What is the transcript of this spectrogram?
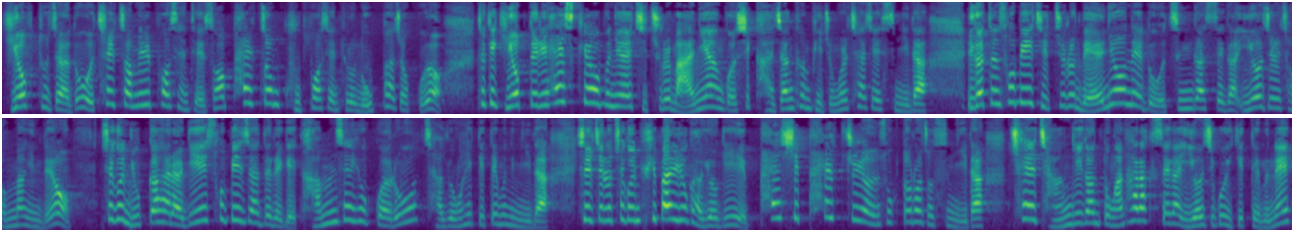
기업 투자도 7.1%에서 8.9%로 높아졌고요. 특히 기업들이 헬스케어 분야의 지출을 많이 한 것이 가장 큰 비중을 차지했습니다. 이 같은 소비 지출은 내년에도 증가세가 이어질 전망인데요. 최근 유가 하락이 소비자들에게 감세 효과로 작용을 했기 때문입니다. 실제로 최근 휘발유 가격이 88주 연속 떨어졌습니다. 최장기간 동안 하락세가 이어지고 있기 때문에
